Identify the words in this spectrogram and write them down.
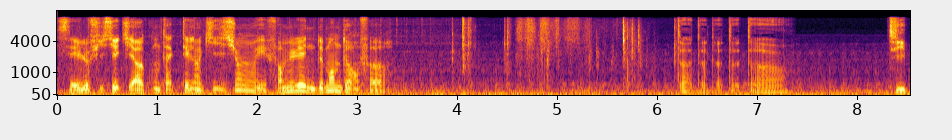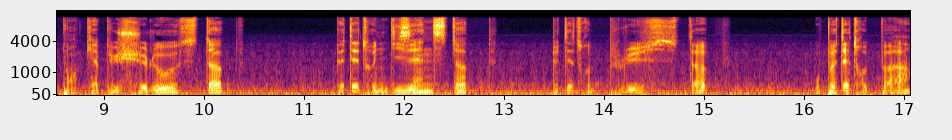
C'est l'officier qui a contacté l'Inquisition et formulé une demande de renfort. Ta ta ta ta ta... Type en capuche chelou, stop. Peut-être une dizaine, stop. Peut-être plus, stop. Ou peut-être pas,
